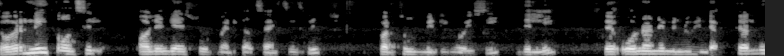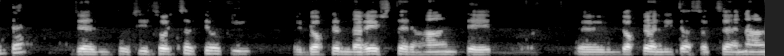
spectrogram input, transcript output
governing council all India institute medical sciences ਵਿੱਚ ਪਰਸੋਂ ਮੀਟਿੰਗ ਹੋਈ ਸੀ ਦਿੱਲੀ ਤੇ ਉਹਨਾਂ ਨੇ ਮੈਨੂੰ ਇੰਡਕਟ ਕਰ ਲਿੱਤਾ ਤੁਸੀਂ ਸੋਚ ਸਕਦੇ ਹੋ ਕਿ ਡਾਕਟਰ ਨਰੇਸ਼ ਤਰਹਾਨ ਤੇ doctor Anita Saxena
